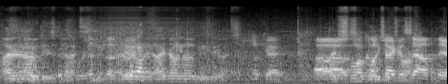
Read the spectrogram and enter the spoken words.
I don't know these guys. I really, I don't know these guys. Okay. Uh, just so love come my check us out there.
